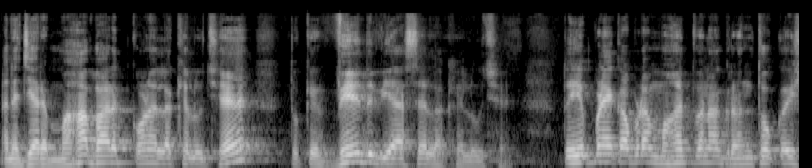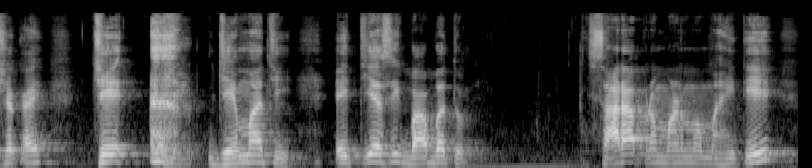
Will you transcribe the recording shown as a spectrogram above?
અને જ્યારે મહાભારત કોણે લખેલું છે? તો કે વેદ વ્યાસે લખેલું છે. તો એ પણ એક આપણા મહત્ત્વના ગ્રંથો કહી શકાય. જે, જેમાંથી ઐતિહાસિક બાબતો સારા પ્રમાણમાં માહિતી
